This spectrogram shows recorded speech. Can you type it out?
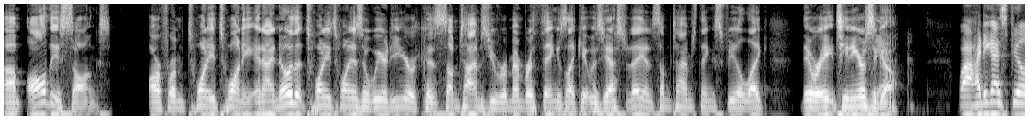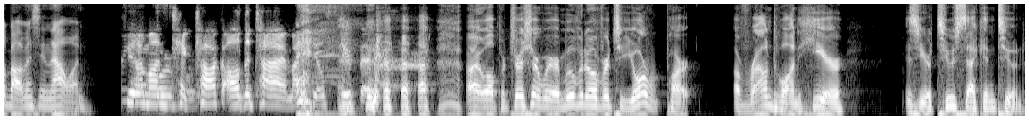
um, all these songs are from 2020. And I know that 2020 is a weird year because sometimes you remember things like it was yesterday and sometimes things feel like they were 18 years ago. wow. How do you guys feel about missing that one? I'm on. TikTok all the time. I feel stupid. all right, well, Patricia, we're moving over to your part of round one. Here is your two second tune.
